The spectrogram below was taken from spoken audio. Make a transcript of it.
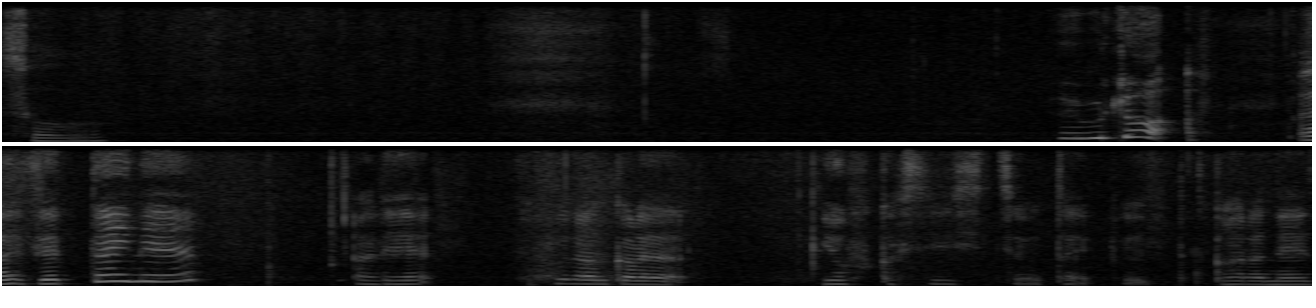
そう眠た。あれ絶対ねあれ普段から夜更かししちゃうタイプだからね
